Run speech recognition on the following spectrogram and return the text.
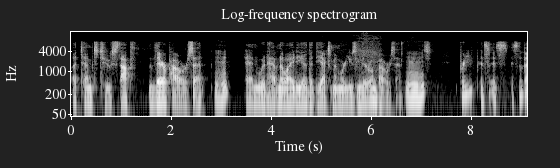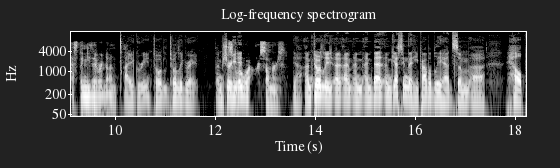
attempt to stop their power set Mm-hmm. and would have no idea that the X Men were using their own power set. Mm-hmm. Pretty, it's it's it's the best thing he's ever done. I agree. Totally, totally great. I'm sure he Score did. one for Summers. Yeah, I'm totally. I, I'm. I'm. I'm, bet I'm guessing that he probably had some uh, help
